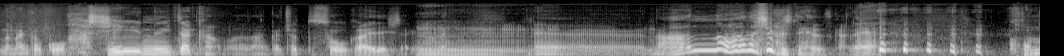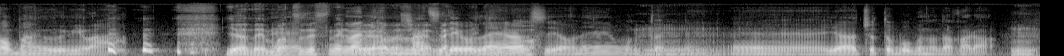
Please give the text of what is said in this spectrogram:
まあなんかこう走り抜いた感はなんかちょっと爽快でしたけうどね、ん。えー何の話をしてるんですかね。この番組は。いや年末ですね。まあこういう話がね。年末でございますよね本当にね、うんえーいやちょっと僕のだから、うん。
